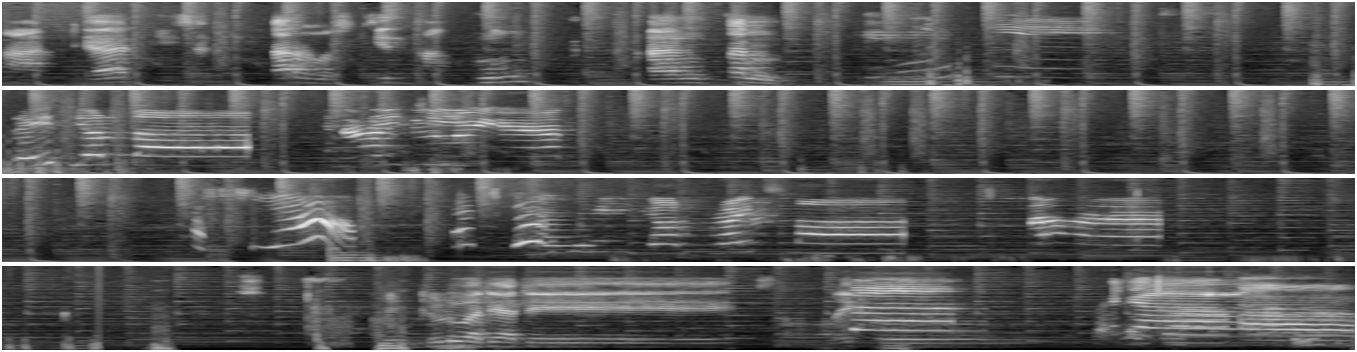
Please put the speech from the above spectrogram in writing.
ada di sekitar Masjid Agung Banten Raise your time. Raise. Siap. Let's go. Your bright smile. dulu adik-adik Assalamualaikum Dadah.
